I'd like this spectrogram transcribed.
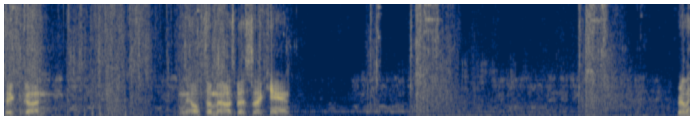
Big gun. I'm gonna help them out as best as I can. Really?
